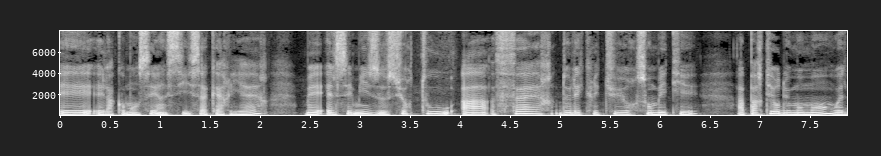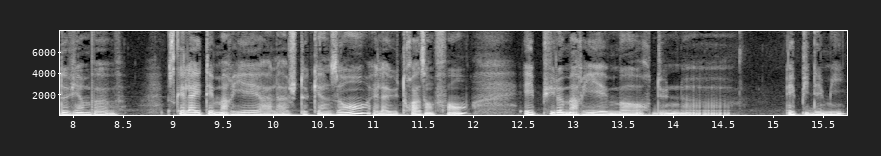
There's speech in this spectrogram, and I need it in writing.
Et elle a commencé ainsi sa carrière, mais elle s'est mise surtout à faire de l'écriture son métier à partir du moment où elle devient veuve. Parce qu'elle a été mariée à l'âge de 15 ans, elle a eu trois enfants, et puis le mari est mort d'une euh, épidémie,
